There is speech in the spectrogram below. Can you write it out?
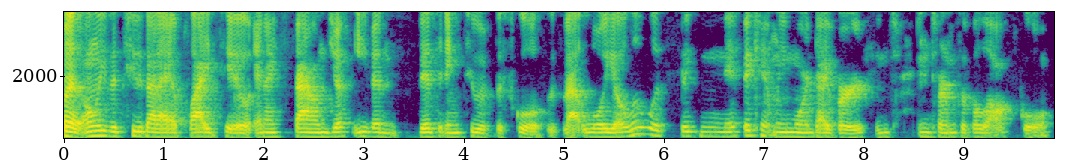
but only the two that I applied to. And I found just even visiting two of the schools is that Loyola was significantly more diverse in, in terms of a law school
